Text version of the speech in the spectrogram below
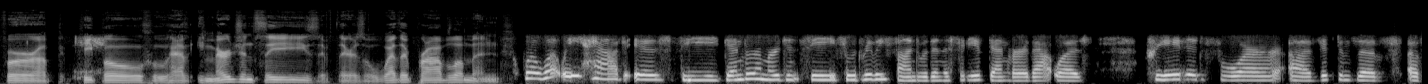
for uh, people who have emergencies, if there's a weather problem, and well, what we have is the Denver Emergency Food Relief Fund within the city of Denver that was created for uh, victims of of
